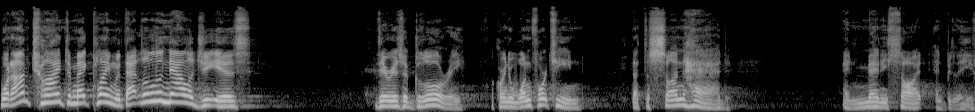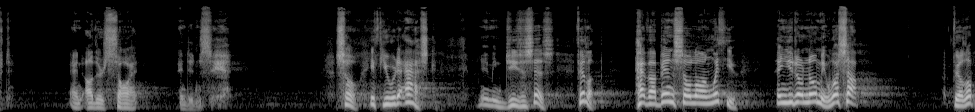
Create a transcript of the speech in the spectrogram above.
What I'm trying to make plain with that little analogy is there is a glory, according to 114, that the Son had, and many saw it and believed, and others saw it and didn't see it. So if you were to ask, I mean, Jesus says, Philip, have I been so long with you and you don't know me? What's up, Philip?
